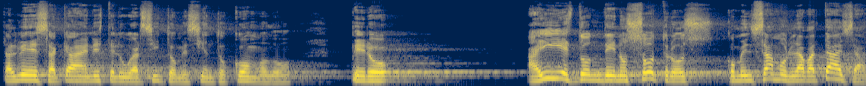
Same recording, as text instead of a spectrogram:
Tal vez acá en este lugarcito me siento cómodo, pero ahí es donde nosotros comenzamos la batalla.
